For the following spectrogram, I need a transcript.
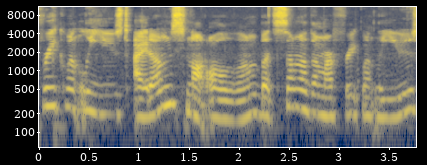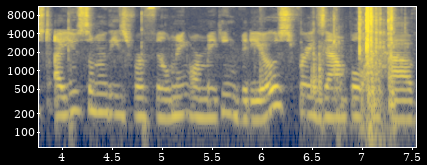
frequently used items, not all of them, but some of them are frequently used. I use some of these for filming or making videos. For example, I have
